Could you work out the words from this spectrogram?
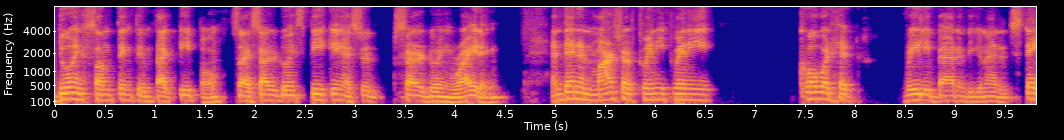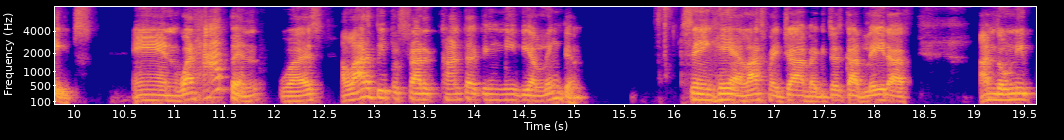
doing something to impact people. So I started doing speaking, I started, started doing writing. And then in March of 2020, COVID hit really bad in the United States. And what happened was a lot of people started contacting me via LinkedIn saying, Hey, I lost my job. I just got laid off. I'm the only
